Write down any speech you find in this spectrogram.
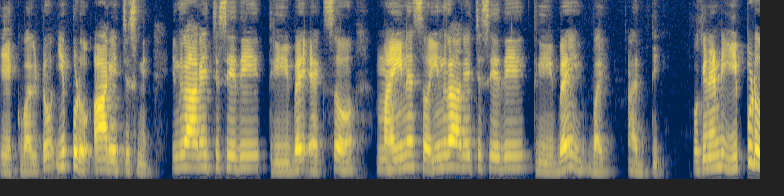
equal to ఇప్పుడు ఆర్హెచ్ఎస్ని ఇందులో ఆర్హెచ్ఎస్ ఏది? త్రీ బై ఎక్స్ మైనస్ ఇందులో ఆర్హెచ్ఎస్ ఏది? త్రీ బై వై అది. ఓకేనండి? ఇప్పుడు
